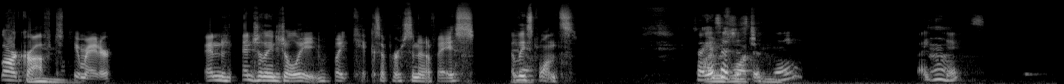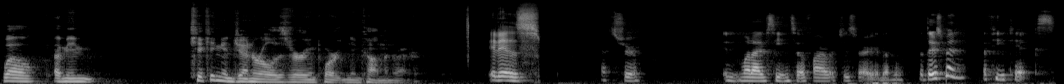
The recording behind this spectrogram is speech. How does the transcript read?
Lara Croft, Mm. Tomb Raider. And Angelina Jolie bike kicks a person in the face at Yeah. least once. so i I guess was that's just a thing bike Yeah. kicks well, I mean, kicking in general is very important in Kamen Rider. It is. that's true in what i've seen so far which is very little but there's been a few kicks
